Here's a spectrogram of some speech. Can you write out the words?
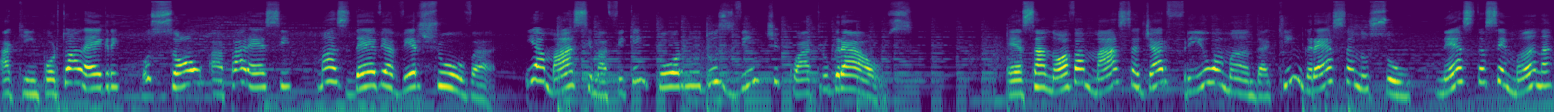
Aqui em Porto Alegre, o sol aparece, mas deve haver chuva, e a máxima fica em torno dos 24 graus. Essa nova massa de ar frio, Amanda, que ingressa no sul nesta semana,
